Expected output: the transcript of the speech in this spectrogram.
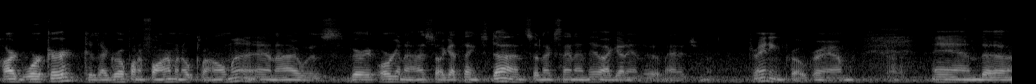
hard worker because I grew up on a farm in Oklahoma, and I was very organized, so I got things done. So next thing I knew, I got into a management training program and uh,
